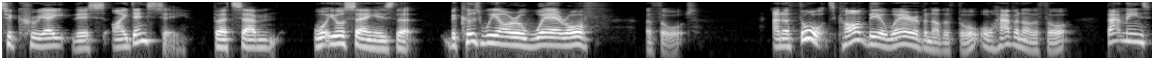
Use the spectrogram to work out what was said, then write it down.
to create this identity. But um, what you're saying is that because we are aware of a thought, and a thought can't be aware of another thought or have another thought, that means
